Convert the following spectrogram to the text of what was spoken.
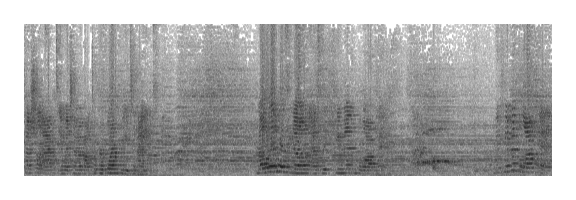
special act in which I'm about to perform for you tonight. Melvin was known as the human blockhead. The human blockhead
